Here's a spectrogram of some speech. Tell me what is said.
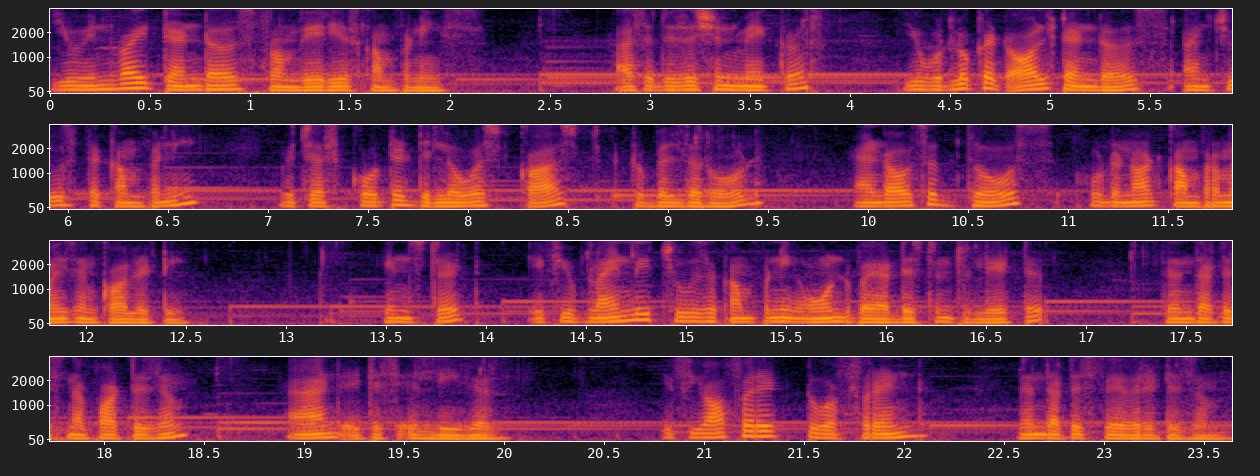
You invite tenders from various companies. As a decision maker, you would look at all tenders and choose the company which has quoted the lowest cost to build the road and also those who do not compromise on quality. Instead, if you blindly choose a company owned by a distant relative, then that is nepotism and it is illegal. If you offer it to a friend, then that is favoritism.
